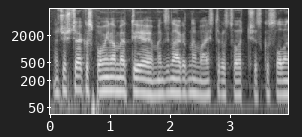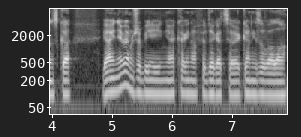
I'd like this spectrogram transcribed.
Znači ešte ako spomíname tie medzinárodné majstrovstvá Československa, ja aj neviem, že by nejaká iná federácia organizovala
